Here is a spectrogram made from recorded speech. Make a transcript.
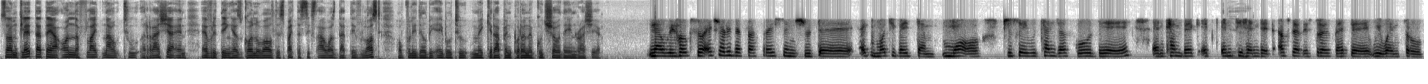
So I'm glad that they are on the flight now to Russia and everything has gone well despite the six hours that they've lost. Hopefully, they'll be able to make it up and put on a good show there in Russia. No, we hope so. Actually, the frustration should uh, motivate them more to say we can't just go there and come back empty handed after the stress that uh, we went through.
